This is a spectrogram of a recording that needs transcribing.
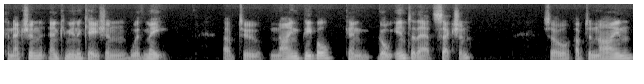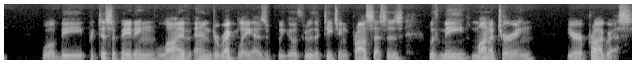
connection and communication with me. Up to nine people can go into that section so up to nine will be participating live and directly as we go through the teaching processes with me monitoring your progress.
